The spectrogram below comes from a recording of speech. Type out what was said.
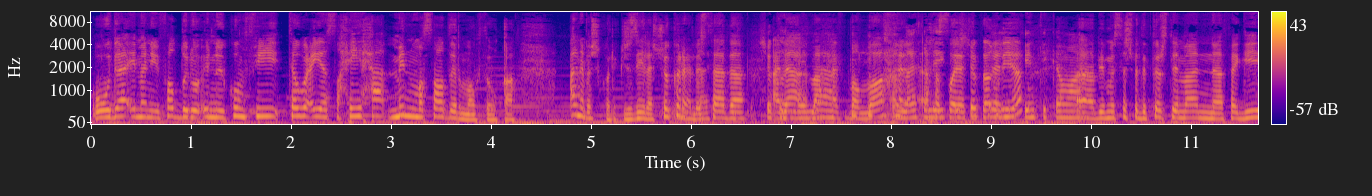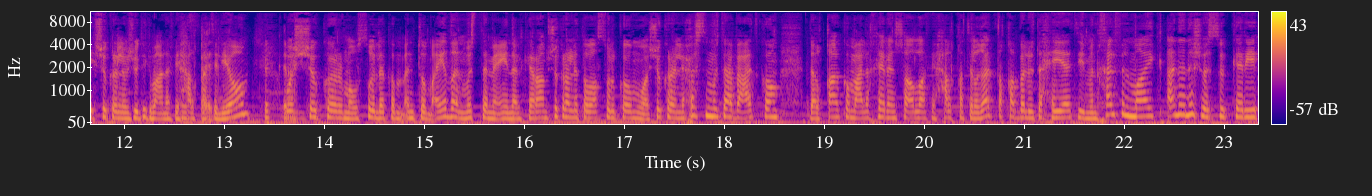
ودائما يفضلوا إنه يكون في توعية صحيحة من مصادر موثوقة. أنا بشكرك جزيل الشكر آلاء لله. لا حفظ الله الله يخليك. شكرا. لك أنت آه، كمان بمستشفى الدكتور سليمان فقيه. شكرا لوجودك معنا في حلقة يسعدك. اليوم. شكراً. والشكر موصول لكم أنتم أيضا مستمعينا الكرام. شكرا لتواصلكم وشكرا لحسن متابعتكم. نلقاكم على خير إن شاء الله في حلقة الغد. تقبلوا تحياتي من خلف المايك. أنا نشوى السكري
